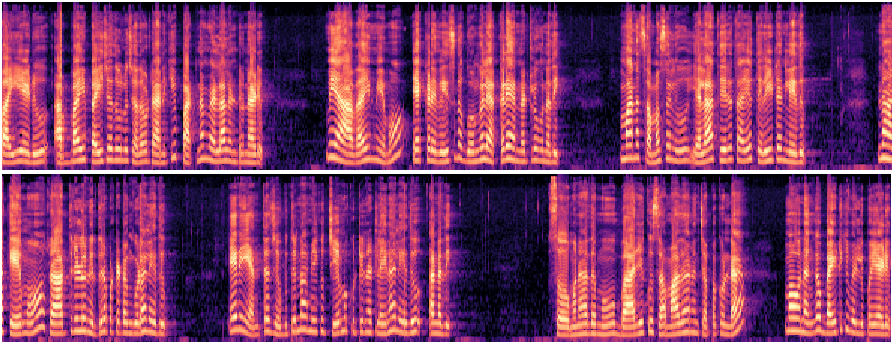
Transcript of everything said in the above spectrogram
పై ఏడు అబ్బాయి పై చదువులు చదవటానికి పట్నం వెళ్ళాలంటున్నాడు. మీ ఆదాయం ఏమో ఎక్కడ వేసిన గొంగళి అక్కడే అన్నట్లు ఉన్నది. మన సమస్యలు ఎలా తీరతాయో తెలియటం లేదు. నాకేమో రాత్రిలో నిద్ర పట్టడం కూడా లేదు. నేను ఎంత చెబుతున్నా మీకు చీమ కుట్టినట్లయినా లేదు అన్నది. సోమనాథము భార్యకు సమాధానం చెప్పకుండా మౌనంగా బయటికి వెళ్ళిపోయాడు.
